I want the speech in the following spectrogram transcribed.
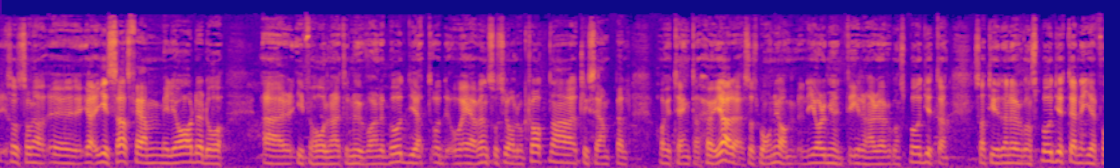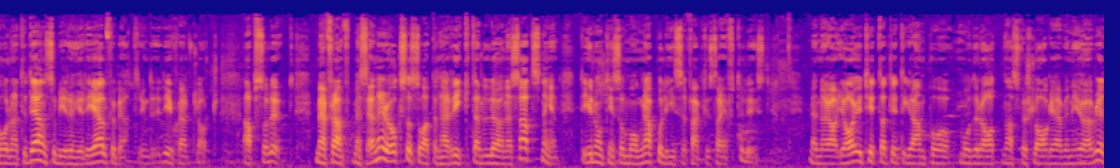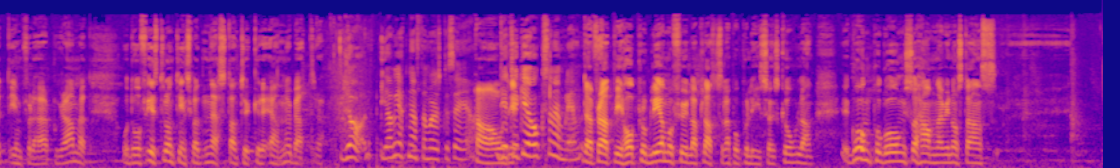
så, som jag, eh, jag gissar att 5 miljarder då är i förhållande till nuvarande budget och, och även Socialdemokraterna till exempel har ju tänkt att höja det så småningom. Det gör de ju inte i den här övergångsbudgeten. Så att i den övergångsbudgeten i förhållande till den så blir det en rejäl förbättring. Det, det är ju självklart. Absolut. Men, framf- men sen är det också så att den här riktade lönesatsningen det är ju någonting som många poliser faktiskt har efterlyst. Men jag, jag har ju tittat lite grann på Moderaternas förslag även i övrigt inför det här programmet. Och då finns det någonting som jag nästan tycker är ännu bättre. Ja, jag vet nästan vad du ska säga. Ja, det, det- tycker jag också nämligen. Därför att vi har problem att fylla platserna på Polishögskolan. Gång på gång så hamnar vi någonstans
